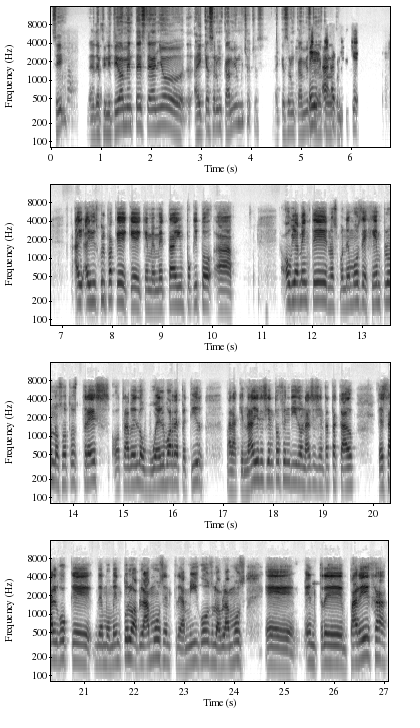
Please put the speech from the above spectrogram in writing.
sí, eh, definitivamente este año hay que hacer un cambio, muchachos. Hay que hacer un cambio. Estoy de acuerdo con que, hay, hay, disculpa que, que, que, me meta ahí un poquito. Uh, obviamente nos ponemos de ejemplo nosotros tres, otra vez lo vuelvo a repetir, para que nadie se sienta ofendido, nadie se sienta atacado. Es algo que de momento lo hablamos entre amigos, lo hablamos eh, entre pareja,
